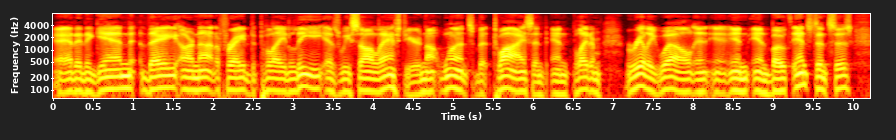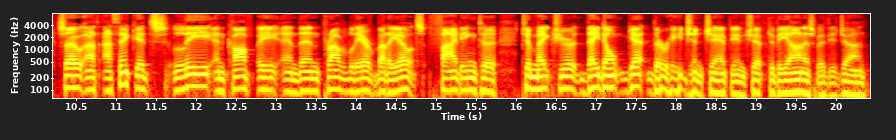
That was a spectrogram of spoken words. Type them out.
at it again. They are not afraid to play Lee as we saw last year, not once but twice, and, and played them really well in in, in both instances. So I, I think it's Lee and Coffee, and then probably everybody else fighting to to make sure they don't get the region championship. To be honest with you, John.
